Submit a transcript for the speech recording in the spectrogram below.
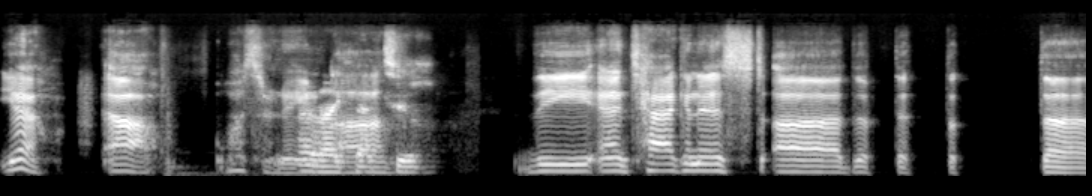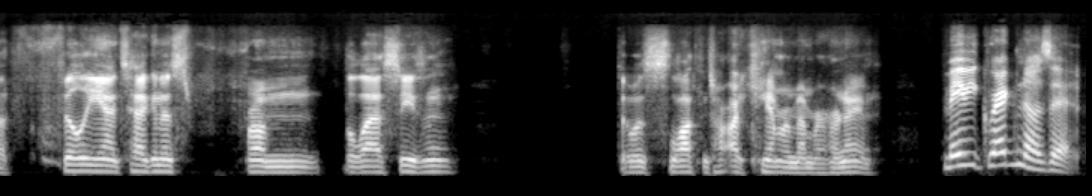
Yeah. Uh, what's her name? I like Uh, that too. the antagonist, uh, the the the, the filly antagonist from the last season that was locked in tar. I can't remember her name. Maybe Greg knows it.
